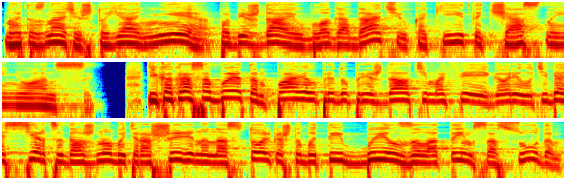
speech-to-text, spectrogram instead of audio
Но это значит, что я не побеждаю благодатью какие-то частные нюансы – и как раз об этом Павел предупреждал Тимофея, говорил, у тебя сердце должно быть расширено настолько, чтобы ты был золотым сосудом,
